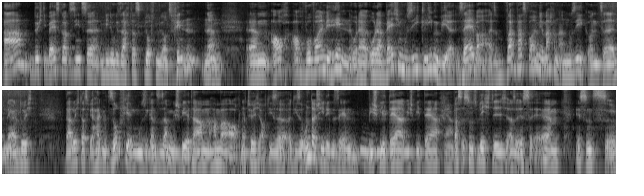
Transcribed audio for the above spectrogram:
A, durch die Base-Gottesdienste, wie du gesagt hast, durften wir uns finden. Ne? Ähm, auch, auch, wo wollen wir hin? Oder, oder welche Musik lieben wir selber? Also wa, was wollen wir machen an Musik? Und äh, durch dadurch, dass wir halt mit so vielen Musikern zusammengespielt haben, haben wir auch natürlich auch diese, diese Unterschiede gesehen. Wie spielt der, wie spielt der, Ja. was ist uns wichtig? Also ist, ähm, ist uns äh,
